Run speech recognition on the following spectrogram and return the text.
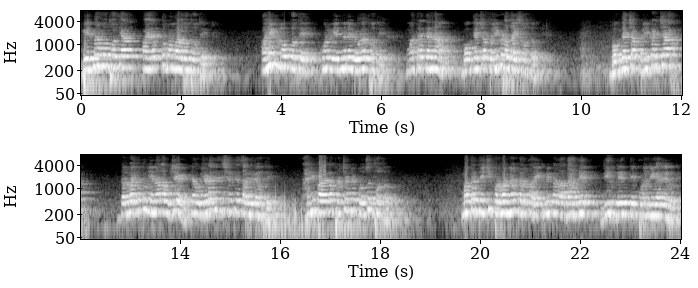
वेदना होत होत्या पाय रक्तबंबाळ होत होते. अनेक लोक होते कोण वेदनेने वेवळत होते. मात्र त्यांना बोगद्याच्या पलीकडं जायचं होतं. बोगद्याच्या पलीकडच्या दरवाज्यातून येणारा उजेड त्या उजेडाच्या दिशेने ते चाललेले होते. खाली पायाला प्रचंड टोचत होतं. मात्र त्याची पर्वा न करता एकमेकाला आधार देत धीर देत ते पुढे निघाले होते.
